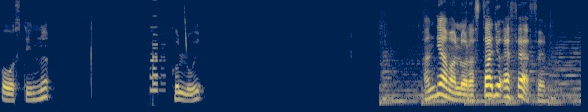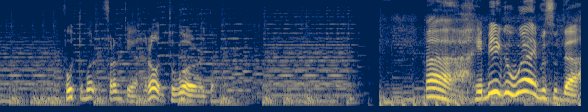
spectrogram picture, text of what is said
Austin. Con lui. Andiamo allora, stadio FF. Football Frontier, Road to World. Ah, i big waves da.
